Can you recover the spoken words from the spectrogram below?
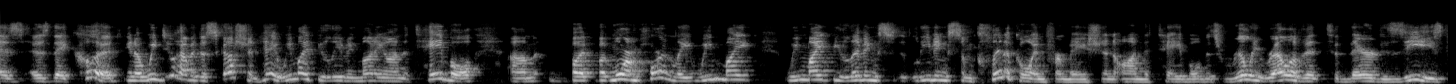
as as they could you know we do have a discussion hey we might be leaving money on the table um, but but more importantly we might we might be living leaving some clinical information on the table that's really relevant to their disease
